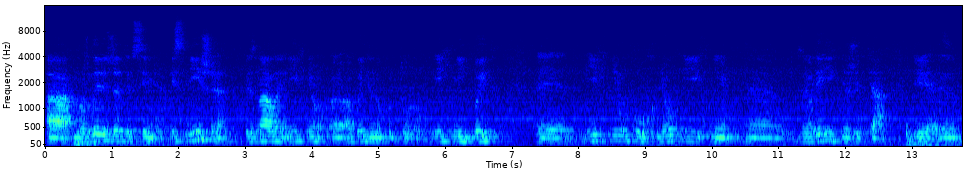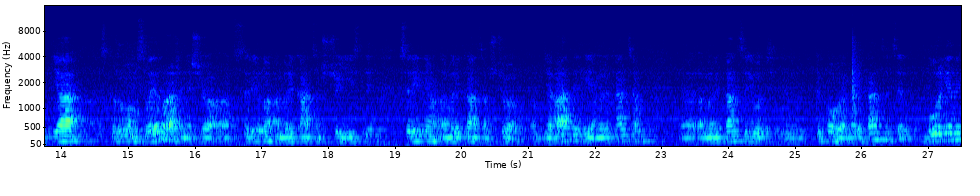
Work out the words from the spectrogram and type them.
а можливість жити в сім'ях. Пізніше пізнали їхню е, обидяну культуру, їхній бит, їхню кухню, їхні, взагалі їхнє життя. І я скажу вам своє враження, що е, все рівно американцям що їсти, все рівно американцям що вдягати, і американцям, е, американці, от, е, типові американці, це бургери,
